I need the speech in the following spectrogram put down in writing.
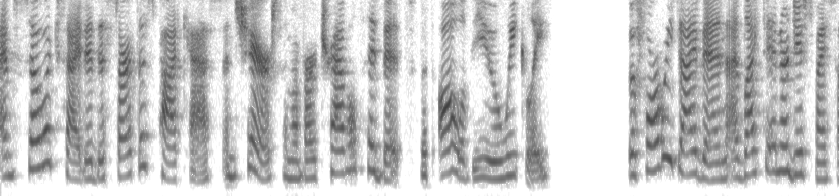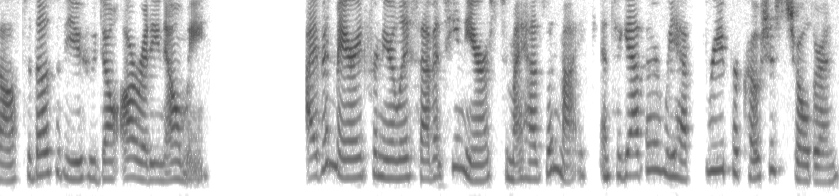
I'm so excited to start this podcast and share some of our travel tidbits with all of you weekly. Before we dive in, I'd like to introduce myself to those of you who don't already know me. I've been married for nearly 17 years to my husband Mike, and together we have three precocious children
